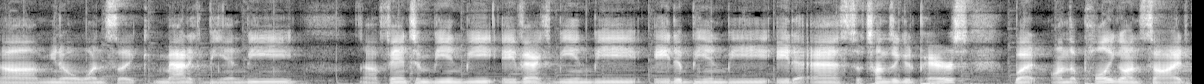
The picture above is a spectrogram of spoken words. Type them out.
Um, you know, ones like Matic BNB, uh, Fantom BNB, AVAX BNB, ADA BNB, ADA S, so tons of good pairs. But on the Polygon side,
